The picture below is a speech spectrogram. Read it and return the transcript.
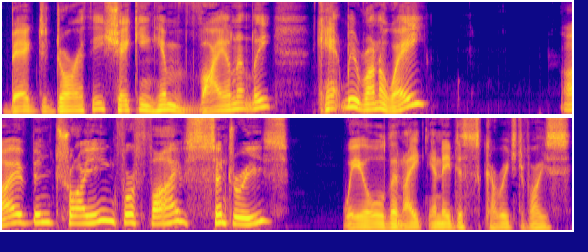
begged Dorothy, shaking him violently. "Can't we run away?" "I've been trying for five centuries," wailed the Knight in a discouraged voice,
